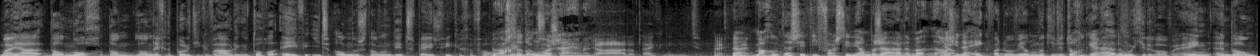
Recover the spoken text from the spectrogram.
Maar ja, dan nog, dan, dan liggen de politieke verhoudingen... toch wel even iets anders dan in dit specifieke geval. Nou, achter dat ze- onwaarschijnlijk. Ja, dat lijkt me niet. Nee, Ja, nee. maar goed, dan zit hij vast in die ambassade. Want als Ja. hij naar Ecuador wil, moet hij er toch een keer Ja, uit. dan moet je eroverheen. En dan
